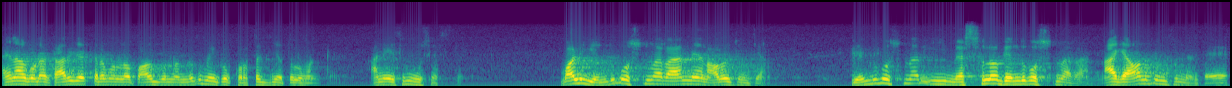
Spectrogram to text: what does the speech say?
అయినా కూడా కార్యక్రమంలో పాల్గొన్నందుకు మీకు కృతజ్ఞతలు ఉంటాయి అనేసి మూసేస్తాడు వాళ్ళు ఎందుకు వస్తున్నారా అని నేను ఆలోచించాను. ఎందుకు వస్తున్నారు? ఈ మెస్లోకి ఎందుకు వస్తున్నారా? అని నాకేమనిపించిందంటే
